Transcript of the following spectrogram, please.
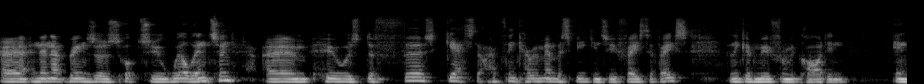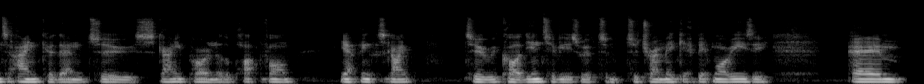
Uh, and then that brings us up to Will Linton, um, who was the first guest that I think I remember speaking to face to face. I think I'd moved from recording into Anchor, then to Skype or another platform. Yeah, I think Skype to record the interviews with to, to try and make it a bit more easy. Um,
